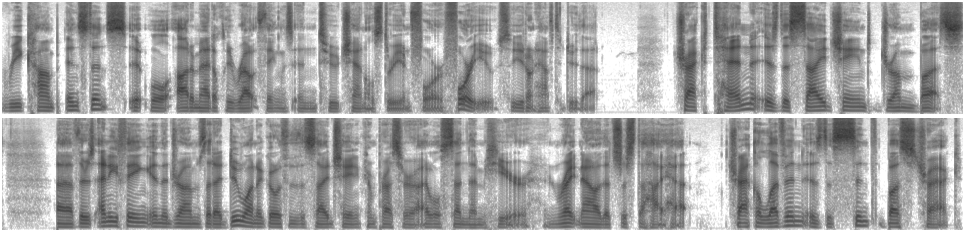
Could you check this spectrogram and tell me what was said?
ReaComp instance, it will automatically route things into channels 3 and 4 for you, so you don't have to do that. Track 10 is the sidechained drum bus. Uh, if there's anything in the drums that I do want to go through the sidechain compressor, I will send them here. And right now, that's just the hi-hat. Track 11 is the synth bus track.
